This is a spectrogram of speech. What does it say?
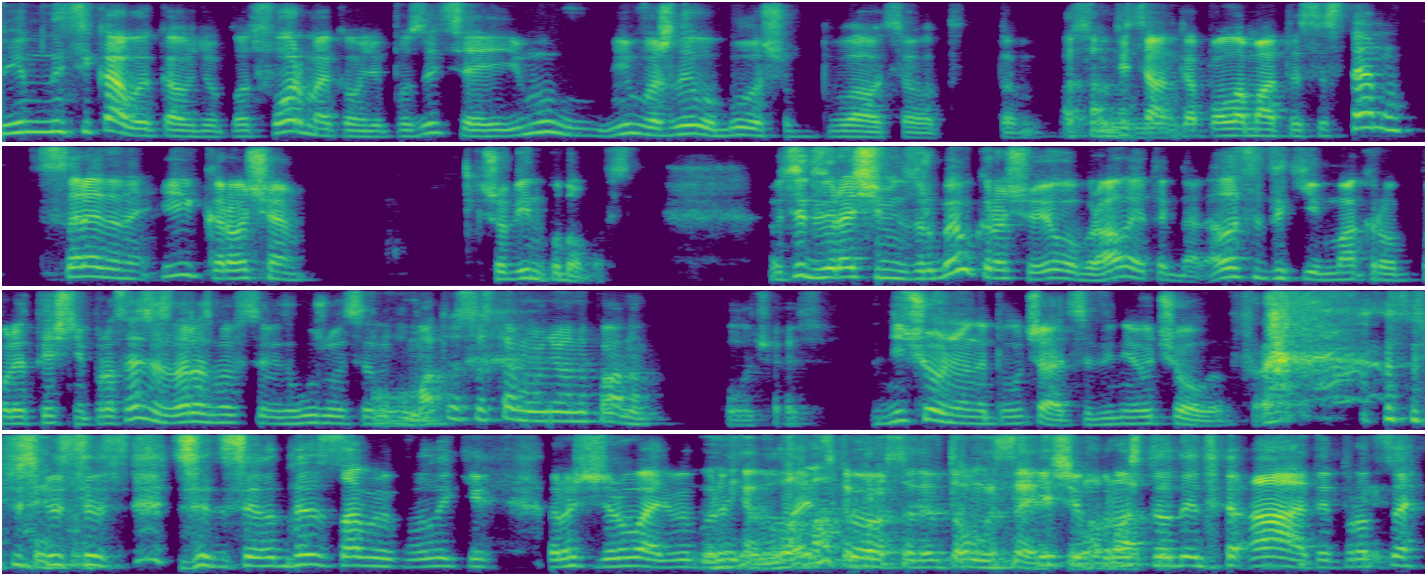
їм не цікаво, яка у нього платформа, яка у нього позиція. Йому їм важливо було, щоб була оця от там обіцянка поламати систему зсередини, і коротше, щоб він подобався. Оці дві речі він зробив, коротше, його обрали і так далі. Але це такі макрополітичні процеси. Зараз ми все не будемо. Систему у нього непогано, виходить. Нічого в нього не виходить, він її очолив. Це, це, одне з самих великих розчарувань виборів ну, ламати просто не в тому сенсі. просто не а, ти про це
